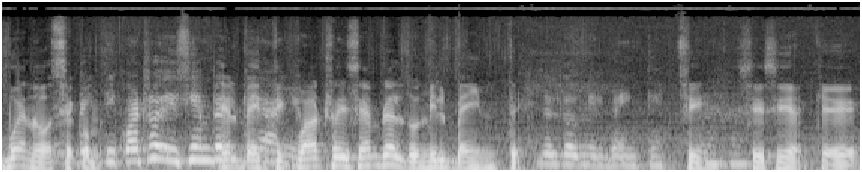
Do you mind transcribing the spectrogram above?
Bueno, se 24 de diciembre. El 24 de diciembre del 2020. Del 2020. Sí, sí, sí, que,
